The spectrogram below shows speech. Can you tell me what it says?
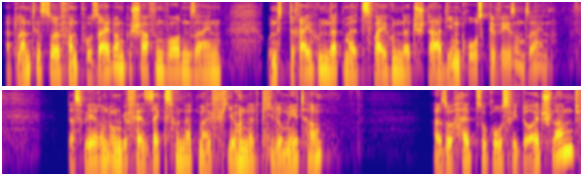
Atlantis soll von Poseidon geschaffen worden sein und 300 mal 200 Stadien groß gewesen sein. Das wären ungefähr 600 mal 400 Kilometer, also halb so groß wie Deutschland.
